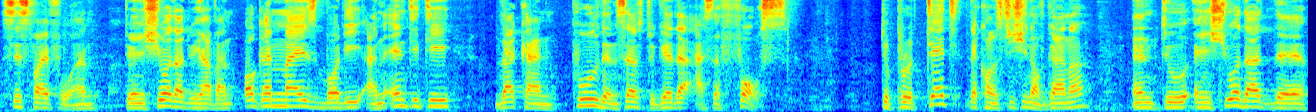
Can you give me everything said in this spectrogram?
651 to ensure that we have an organized body, an entity that can pull themselves together as a force to protect the Constitution of Ghana and to ensure that the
